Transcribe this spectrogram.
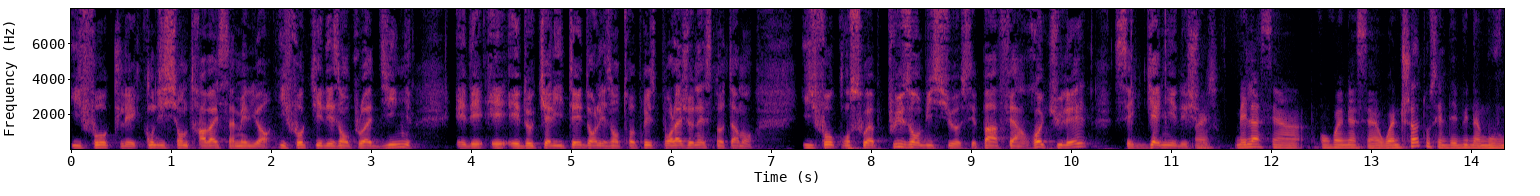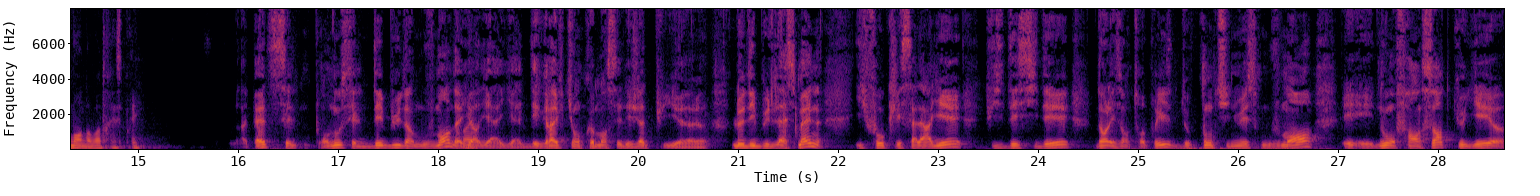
il faut que les conditions de travail s'améliorent, il faut qu'il y ait des emplois dignes et, de qualité dans les entreprises, pour la jeunesse notamment. Il faut qu'on soit plus ambitieux. C'est pas faire reculer, c'est gagner des choses. Mais là, c'est un, bien, c'est un one shot ou c'est le début d'un mouvement dans votre esprit? Répète, pour nous, c'est le début d'un mouvement. D'ailleurs, il, y, a, des grèves qui ont commencé déjà depuis euh, le début de la semaine. Il faut que les salariés puissent décider dans les entreprises de continuer ce mouvement. Et, nous, on fera en sorte qu'il y ait euh,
